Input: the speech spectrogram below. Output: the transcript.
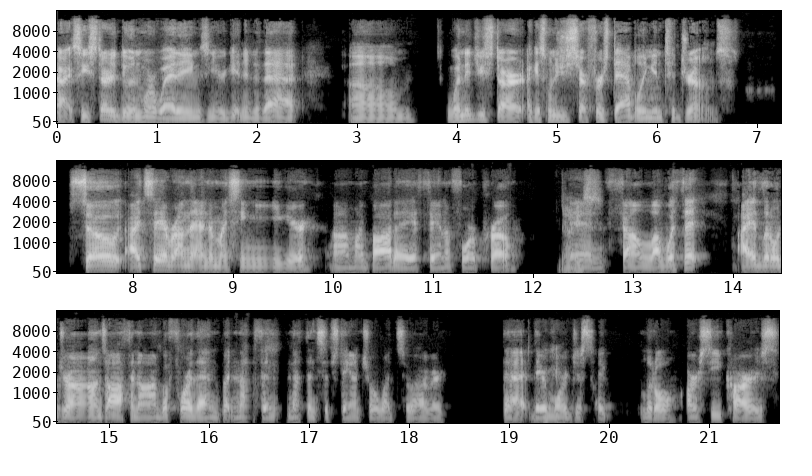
all right, so you started doing more weddings, and you're getting into that. Um, when did you start? I guess when did you start first dabbling into drones? So I'd say around the end of my senior year, um, I bought a Phantom 4 Pro nice. and fell in love with it. I had little drones off and on before then, but nothing, nothing substantial whatsoever. That they were okay. more just like little RC cars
